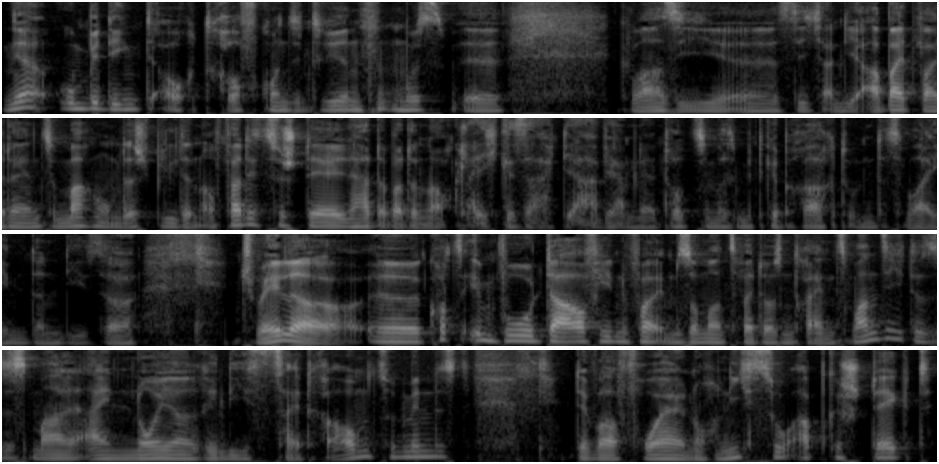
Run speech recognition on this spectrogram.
ja, unbedingt auch darauf konzentrieren muss, äh, quasi äh, sich an die Arbeit weiterhin zu machen, um das Spiel dann auch fertigzustellen. Hat aber dann auch gleich gesagt, ja, wir haben ja trotzdem was mitgebracht und das war eben dann dieser Trailer. Äh, Kurzinfo da auf jeden Fall im Sommer 2023. Das ist mal ein neuer Release-Zeitraum zumindest. Der war vorher noch nicht so abgesteckt.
